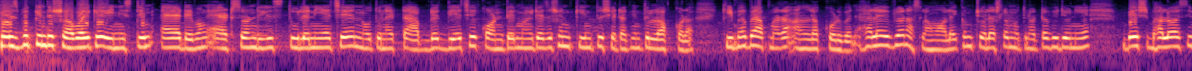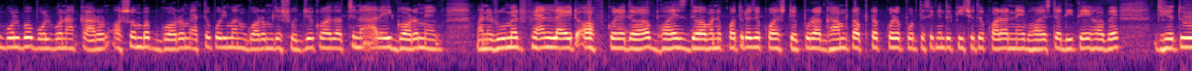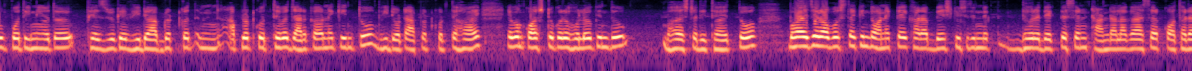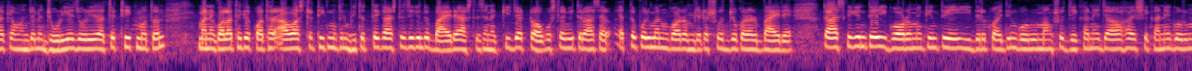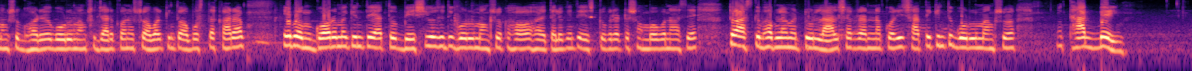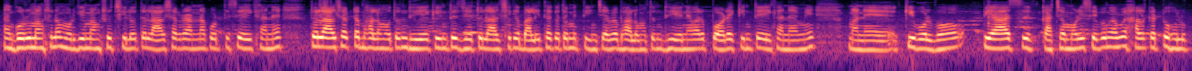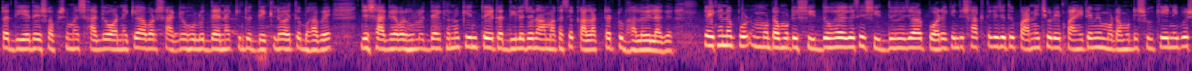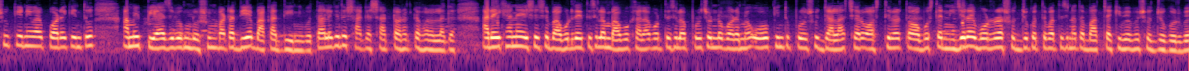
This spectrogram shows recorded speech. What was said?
Facebook কিন্তু সবাইকে ইনস্টিম অ্যাড এবং অ্যাডস অন রিলস তুলে নিয়েছে। নতুন একটা আপডেট দিয়েছে। কন্টেন্ট মনিটাইজেশন কিন্তু সেটা কিন্তু লক করা। কীভাবে আপনারা আনলক করবেন? হ্যালো এভরিওয়ান আসসালামু আলাইকুম। চলে আসলাম নতুন একটা ভিডিও নিয়ে। বেশ ভালো আছি বলব বলব না, কারণ অসম্ভব গরম, এত পরিমাণ গরম যে সহ্য করা যাচ্ছে না। আর এই গরমে মানে রুমের ফ্যান লাইট অফ করে দেওয়া ভয়েস দেওয়া মানে কতটা যে কষ্টে, পুরো ঘাম টপ টপ করে পড়তেছে, কিন্তু কিছু তো করার নেই ভয়েসটা দিতেই হবে। যেহেতু প্রতিনিয়ত ফেসবুকে ভিডিও আপলোড আপলোড করতে হবে, যার কারণে কিন্তু ভিডিওটা আপলোড করতে হয় এবং কষ্ট করে হলেও কিন্তু ভয়েসটা দিতে হয়। তো ভয়েসের অবস্থা কিন্তু অনেকটাই খারাপ। বেশ কিছুদিন ধরে দেখতেছেন, ঠান্ডা লাগা আছে আর কথাটা কেমন যেন জড়িয়ে জড়িয়ে যাচ্ছে ঠিক মতন। মানে গলা থেকে কথার আওয়াজটা ঠিক মতন ভিতর থেকে আসতেছে কিন্তু বাইরে আসতেছে না। কী যে একটা অবস্থার ভিতরে আসে আর এত পরিমাণ গরম যেটা সহ্য করার বাইরে। তো আজকে কিন্তু এই গরমে কিন্তু এই ঈদের কয়দিন গরুর মাংস যেখানে যাওয়া হয় সেখানেই গরুর মাংস, ঘরেও গরুর মাংস, যার কারণে সবার কিন্তু অবস্থা খারাপ। এবং গরমে কিন্তু এত বেশিও যদি গরুর মাংস খাওয়া হয় তাহলে কিন্তু স্ট্রোকের একটা সম্ভাবনা আছে। তো আজকে ভাবলাম একটু লাল শাক রান্না করি, সাথে কিন্তু গরুর মাংস থাকবেই। গরুর মাংস না, মুরগির মাংস ছিল, তো লাল শাক রান্না করতেছি এইখানে। তো লাল শাকটা ভালো মতন ধুয়ে কিন্তু, যেহেতু লাল শাকে বালি থাকে, তো আমি তিন, চারবার ভালো মতন ধুয়ে নেওয়ার পরে কিন্তু এইখানে আমি মানে কি বলব পেঁয়াজ, কাঁচামরিচ এবং আমি হালকা একটু হলুদটা দিয়ে দেয় সবসময় শাগে অনেকে আবার শাগে হলুদ দেয় না, কিন্তু দেখলে হয়তো ভাবে যে শাগে আবার হলুদ দেয় কেন? কিন্তু এটা দিলে যেন আমার কাছে কালারটা একটু ভালোই লাগে। তো এখানে মোটামুটি সিদ্ধ হয়ে গেছে। সিদ্ধ হয়ে যাওয়ার পরে কিন্তু শাক থেকে যেহেতু পানি ছড়ে পানিটা আমি মোটামুটি শুকিয়ে নিব। শুকিয়ে নেওয়ার পরে কিন্তু আমি পেঁয়াজ এবং রসুন বাটা দিয়ে বাঁকা দিয়ে নিব। তাহলে কিন্তু শাকের স্বাদটা অনেকটা ভালো লাগে। আর এখানে এসে সে বাবুর দেখতেছিলাম, বাবু খেলা করতেছিল প্রচণ্ড গরমে। ও কিন্তু প্রচুর জ্বালাচ্ছে। আর অস্থিরতা অবস্থায় নিজেরাই বড় বড়রা সহ্য করতে পারতেছি না, তো বাচ্চা কীভাবে সহ্য করবে?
